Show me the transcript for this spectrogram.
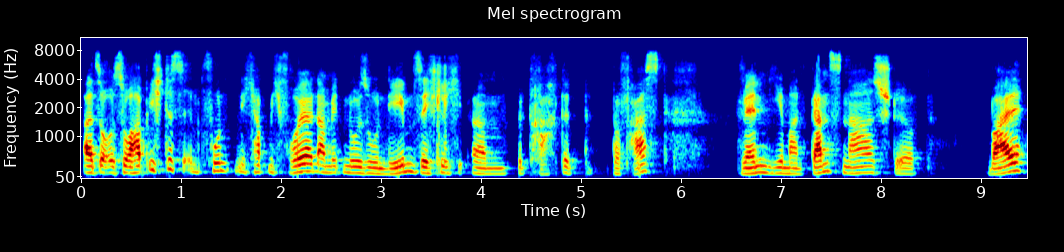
also so habe ich das empfunden. Ich habe mich vorher damit nur so nebensächlich ähm, betrachtet, befasst, wenn jemand ganz nahes stirbt. Weil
